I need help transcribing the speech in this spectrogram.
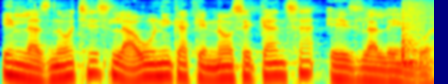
En las noches la única que no se cansa es la lengua.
